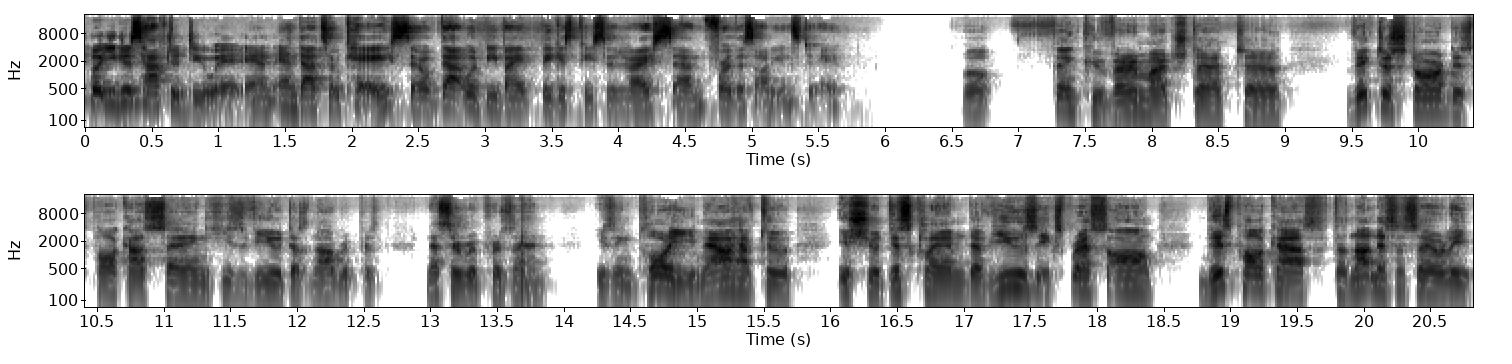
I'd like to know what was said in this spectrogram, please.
but you just have to do it and and that's okay so that would be my biggest piece of advice um, for this audience today well thank you very much that uh, victor started this podcast saying his view does not rep- necessarily represent his employee now I have to issue a disclaimer the views expressed on this podcast does not necessarily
